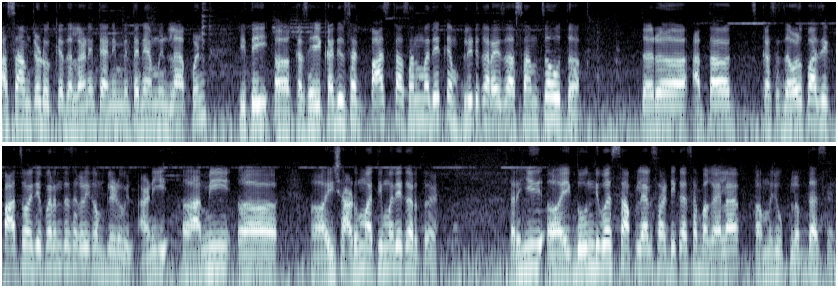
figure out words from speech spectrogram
असं आमच्या डोक्यात आलं. आणि त्यानिमित्ताने आम्ही म्हणलं आपण इथे कसं एका दिवसात पाच तासांमध्ये कंप्लीट करायचं असं आमचं होतं. तर आता कसं जवळपास एक पाच वाजेपर्यंत सगळी कंप्लीट होईल. आणि आम्ही ही शाडू मातीमध्ये करतो आहे तर ही एक दोन दिवस आपल्यासाठी कसं बघायला म्हणजे उपलब्ध असेल.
